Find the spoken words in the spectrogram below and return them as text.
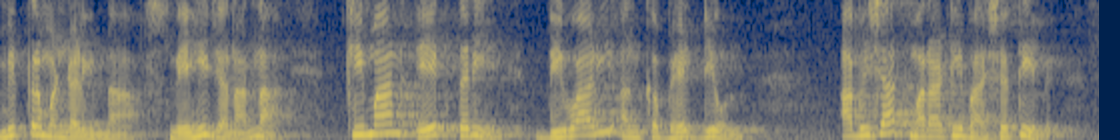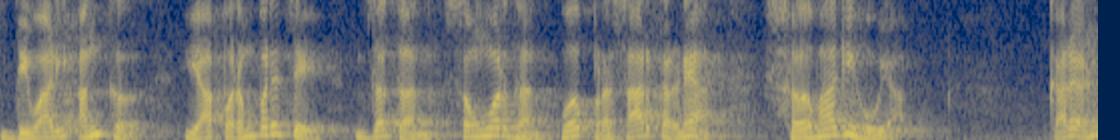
मित्रमंडळींना स्नेहीजनांना किमान एक तरी दिवाळी अंक भेट देऊन अभिजात मराठी भाषेतील दिवाळी अंक या परंपरेचे जतन संवर्धन व प्रसार करण्यात सहभागी होऊया. कारण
